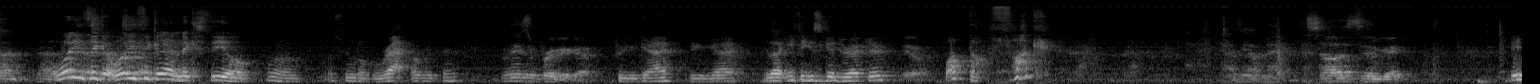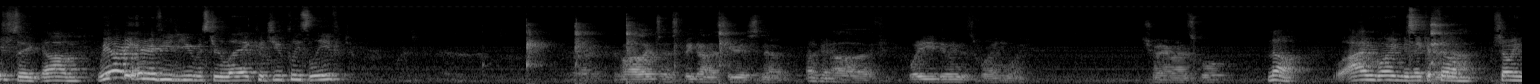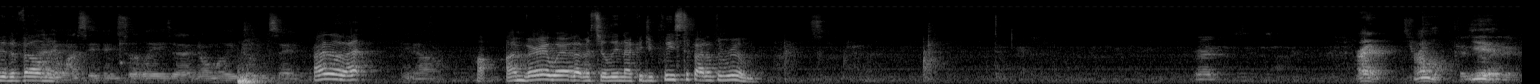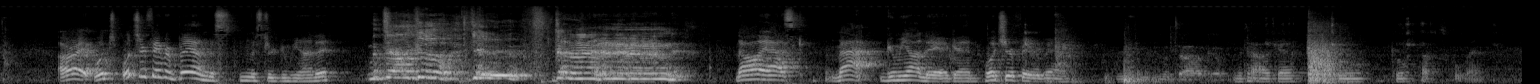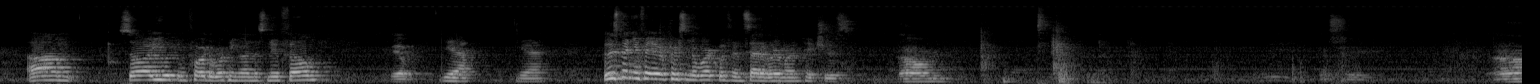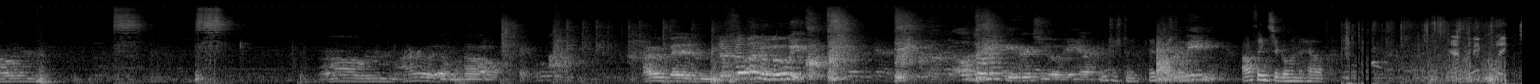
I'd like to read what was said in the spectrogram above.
what do you think? Of, what do you think of Nick Steele? Oh, that's a little rat over there. He's a pretty good guy. He's a pretty good guy. Pretty good guy. You like? You think he's a good director? Yeah. What the fuck? How's it going, man? Oh, that's doing good. Interesting. Um, we already interviewed you, Mr. Lay. Could you please leave? Well, I'd like to speak on a serious note. Okay. Uh, what are you doing this for anyway? Showing around school? No, I'm going to make a film showing the development. I didn't want to say things to the ladies that I normally wouldn't say. I know that. You know. I'm very aware of that, Mr. Lee. Now, could you please step out of the room? Right. All right, Yeah. All right. What's what's your favorite band, Miss, Mr. Gumiande? Metallica. Now I ask Matt Gumiande again. What's your favorite band? Metallica. Metallica. Cool. Cool. That's a cool band. Um. So, are you looking forward to working on this new film? Yep. Yeah. Yeah. Who's been your favorite person to work with inside of Irvine Pictures? Um. Um, um, I really don't know. I haven't been in. They're filming a movie. Oh, don't if me hurt you over here. Interesting. Interesting. I'm leaving. All things are going to hell. You have to be quick.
